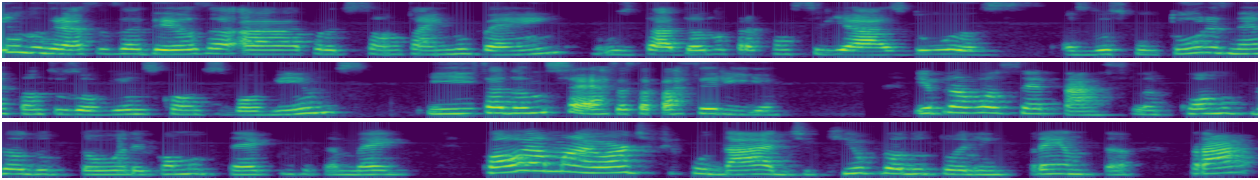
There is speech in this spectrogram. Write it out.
indo, graças a Deus, a, a produção tá indo bem, está dando para conciliar as duas, as duas culturas, né, tanto os ovinos quanto os bovinos, e tá dando certo essa parceria. E para você, Társila, como produtora e como técnica também, qual é a maior dificuldade que o produtor enfrenta para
